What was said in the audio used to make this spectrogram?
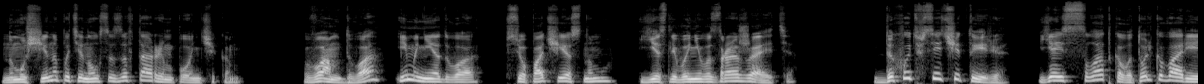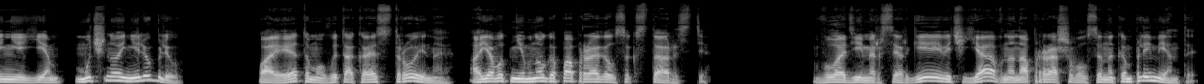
Но мужчина потянулся за вторым пончиком. «Вам два и мне два», все по-честному, если вы не возражаете. Да хоть все четыре. Я из сладкого только варенье ем, мучное не люблю. Поэтому вы такая стройная, а я вот немного поправился к старости. Владимир Сергеевич явно напрашивался на комплименты,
